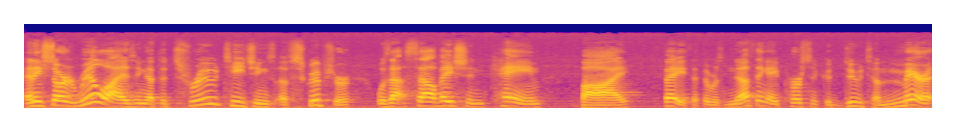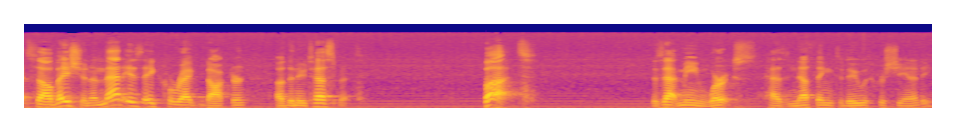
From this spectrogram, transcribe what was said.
And he started realizing that the true teachings of Scripture was that salvation came by faith, that there was nothing a person could do to merit salvation. And that is a correct doctrine of the New Testament. But does that mean works has nothing to do with Christianity?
